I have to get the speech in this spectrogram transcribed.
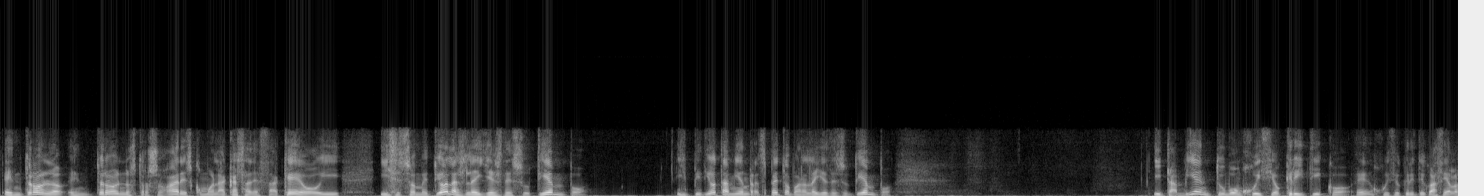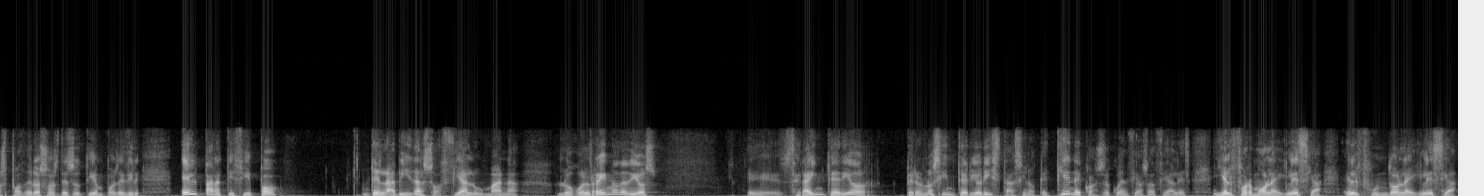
entró en, entró en nuestros hogares como en la casa de Zaqueo y, se sometió a las leyes de su tiempo y pidió también respeto para las leyes de su tiempo. Y también tuvo un juicio crítico, ¿eh? un juicio crítico hacia los poderosos de su tiempo. Es decir, él participó de la vida social humana. Luego el reino de Dios eh, será interior, pero no es interiorista, sino que tiene consecuencias sociales. Y él formó la iglesia, él fundó la iglesia,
